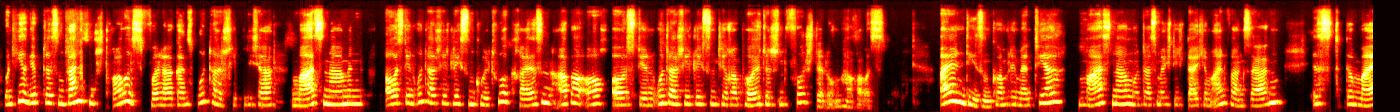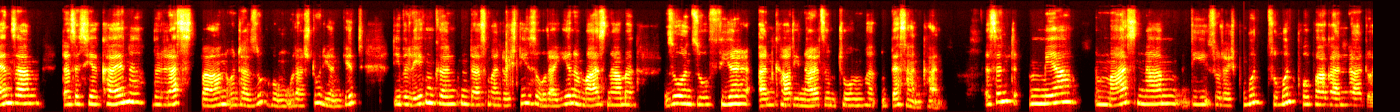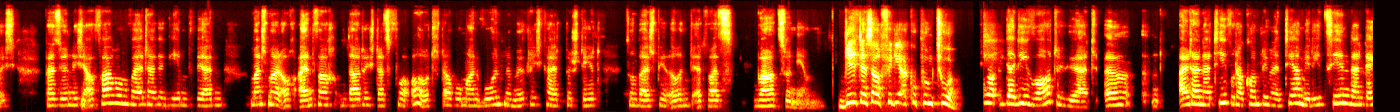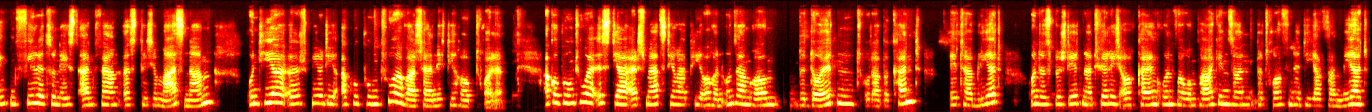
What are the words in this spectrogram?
Und hier gibt es einen ganzen Strauß voller ganz unterschiedlicher Maßnahmen aus den unterschiedlichsten Kulturkreisen, aber auch aus den unterschiedlichsten therapeutischen Vorstellungen heraus. Allen diesen Komplementärmaßnahmen, und das möchte ich gleich am Anfang sagen, ist gemeinsam, dass es hier keine belastbaren Untersuchungen oder Studien gibt, die belegen könnten, dass man durch diese oder jene Maßnahme so und so viel an Kardinalsymptomen bessern kann. Es sind mehr Maßnahmen, die so durch Mund-zu-Mund-Propaganda, durch persönliche Erfahrungen weitergegeben werden, manchmal auch einfach dadurch, dass vor Ort, da wo man wohnt, eine Möglichkeit besteht, zum Beispiel irgendetwas wahrzunehmen. Gilt das auch für die Akupunktur? Die Worte hört, äh, Alternativ- oder Komplementärmedizin, dann denken viele zunächst an fernöstliche Maßnahmen. Und hier äh, spielt die Akupunktur wahrscheinlich die Hauptrolle. Akupunktur ist ja als Schmerztherapie auch in unserem Raum bedeutend oder bekannt etabliert. Und es besteht natürlich auch kein Grund, warum Parkinson-Betroffene, die ja vermehrt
